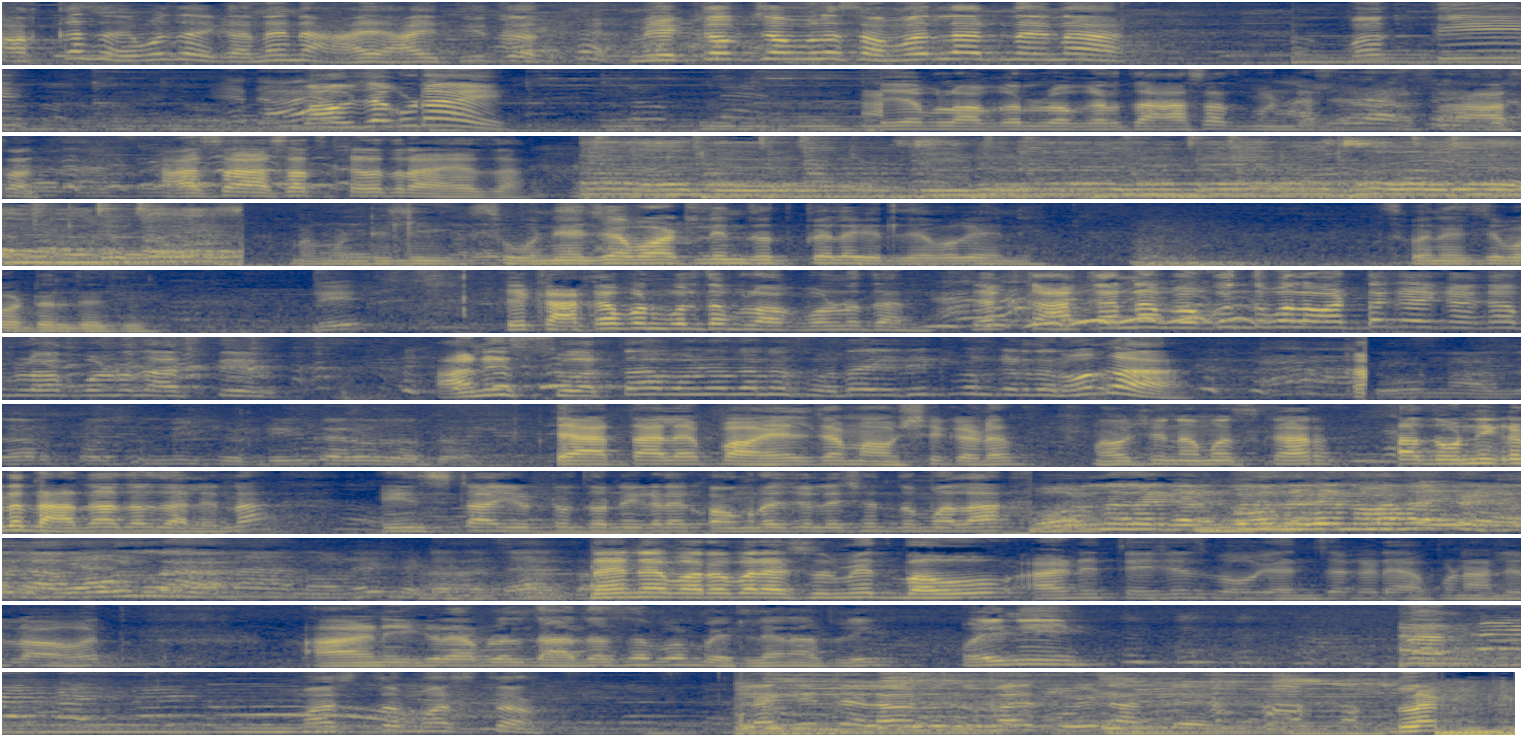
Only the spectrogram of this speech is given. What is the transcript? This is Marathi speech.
अक्का साहेबच आहे का? नाही नाही आहे आहे तिथं मेकअपच्या मुलं समजलाच नाही ना. बघती भाऊजा कुठं आहे? या ब्लॉगर ब्लॉगरचा असाच म्हणजे. असा असाच. असा असाच करत राहायचा. मंडळी सोन्याच्या बाटलीन दूध प्यायला घेतली बघा याने. सोन्याची बॉटल त्याची. ते काका पण बोलतात ब्लॉग बनवतात त्या काकांना बघून तुम्हाला वाटतं काय काका ब्लॉग बनवत असतील? आणि स्वतः बनवताना स्वतः एडिट पण करतात हो का? दोन हजारपासून मी शूटिंग करत होतो ते आता आल्या पाहेलच्या मावशीकडं मावशी नमस्कार आता दोन्हीकडे दहा दहा हजार झाले ना इन्स्टा युट्यूब दोन्हीकडे कॉंग्रॅच्युलेशन तुम्हाला नाही नाही बरोबर आहे सुमित भाऊ आणि तेजस भाऊ यांच्याकडे आपण आलेलो आहोत आणि इकडे आपल्याला दादासाहेब पण भेटले ना आपली वहिनी मस्त मस्त लगीन झालं तुम्हाला स्वीट आणले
